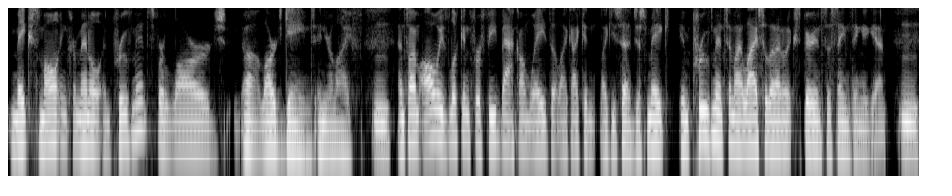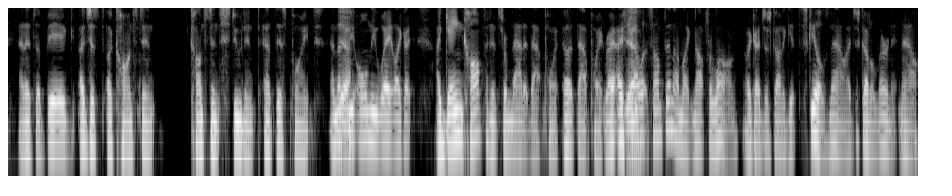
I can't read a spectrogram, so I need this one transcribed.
make small incremental improvements for large uh, large gains in your life Mm. and so i'm always looking for feedback on ways that like i can like you said just make improvements in my life so that i don't experience the same thing again Mm. and it's a big uh, just a constant constant student at this point and that's Yeah. the only way like i i gain confidence from that at that point uh, at that point right i Yeah. fell at something i'm like not for long like i just got to get the skills now i just got to learn it now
